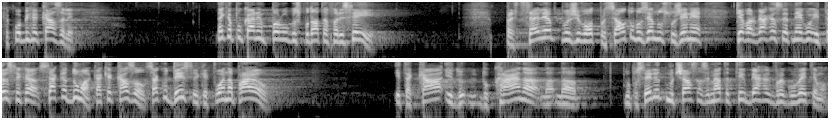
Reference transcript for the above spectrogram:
Какво биха казали? Нека поканим първо господата фарисеи. През целият му живот, през цялото му земно служение, те вървяха след него и търсеха всяка дума, как е казал, всяко действие, какво е направил. И така, и до, до края на, на, на до последният му част на земята, те бяха враговете му.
